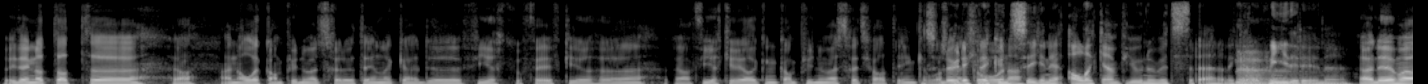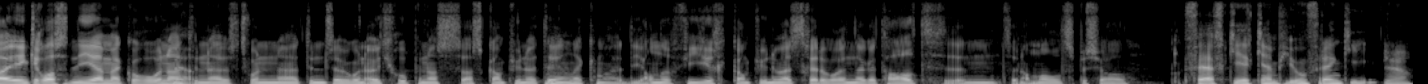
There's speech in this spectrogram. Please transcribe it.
ik denk dat dat, eh, ja, en alle kampioenenwedstrijden uiteindelijk, hè, de vier of vijf keer, eh, ja, vier keer eigenlijk een kampioenenwedstrijd gehad. Eén keer Het was is leuk dat je kunt zeggen, hè. alle kampioenenwedstrijden. Dat kan Ja, ook niet iedereen. ja. hè. Ja, nee, maar één keer was het niet hè, met corona. Ja. Toen, eh, is het gewoon, eh, toen zijn we gewoon uitgeroepen als, als kampioen uiteindelijk. Maar die andere vier kampioenenwedstrijden waarin dat je het haalt, zijn, zijn allemaal speciaal. Vijf keer kampioen, Frankie. Ja.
